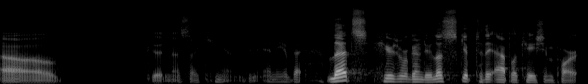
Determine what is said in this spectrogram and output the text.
uh, goodness, I can't do any of that. Let's, here's what we're going to do. Let's skip to the application part.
